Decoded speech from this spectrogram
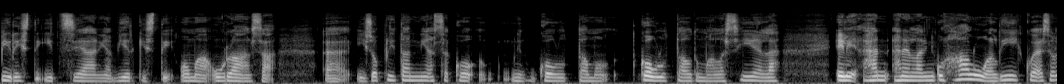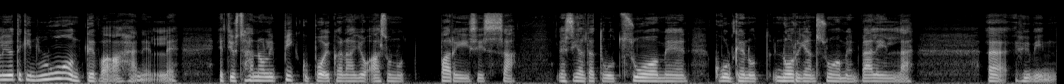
piristi itseään ja virkisti omaa uraansa Iso-Britanniassa niin kouluttautumalla siellä. Eli hän, hänellä oli niin kuin halua liikkua ja se oli jotenkin luontevaa hänelle, että jos hän oli pikkupoikana jo asunut Pariisissa ja sieltä tullut Suomeen, kulkenut Norjan Suomen välillä hyvin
